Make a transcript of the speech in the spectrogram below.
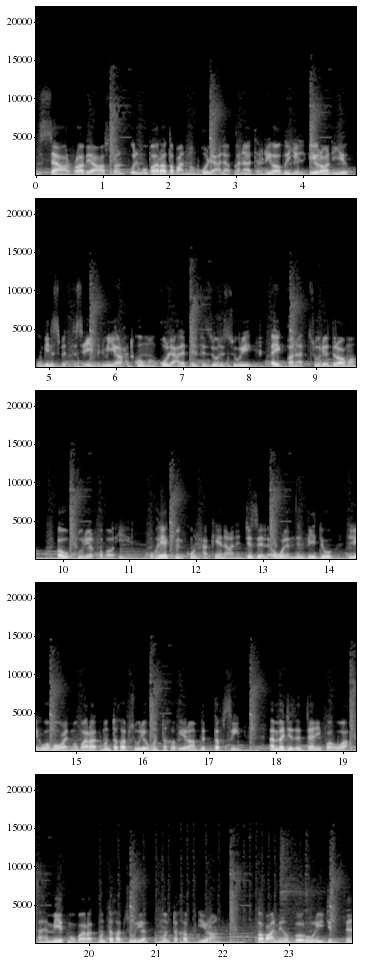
الساعة الرابعة عصرا والمباراة طبعا منقولة على قناة الرياضية الإيرانية وبنسبة 90% راح تكون منقولة على التلفزيون السوري أي قناة سوريا دراما أو سوريا الفضائية. وهيك بنكون حكينا عن الجزء الأول من الفيديو اللي هو موعد مباراة منتخب سوريا ومنتخب إيران بالتفصيل. أما الجزء الثاني فهو أهمية مباراة منتخب سوريا ومنتخب إيران. طبعا من الضروري جدا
